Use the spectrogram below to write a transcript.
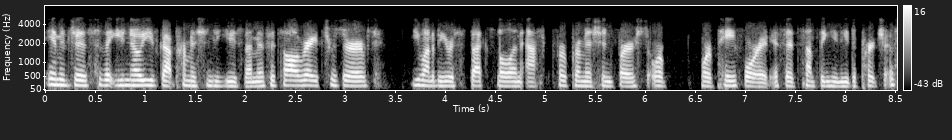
images so that you know you've got permission to use them. If it's all rights reserved, you want to be respectful and ask for permission first or, or pay for it if it's something you need to purchase.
